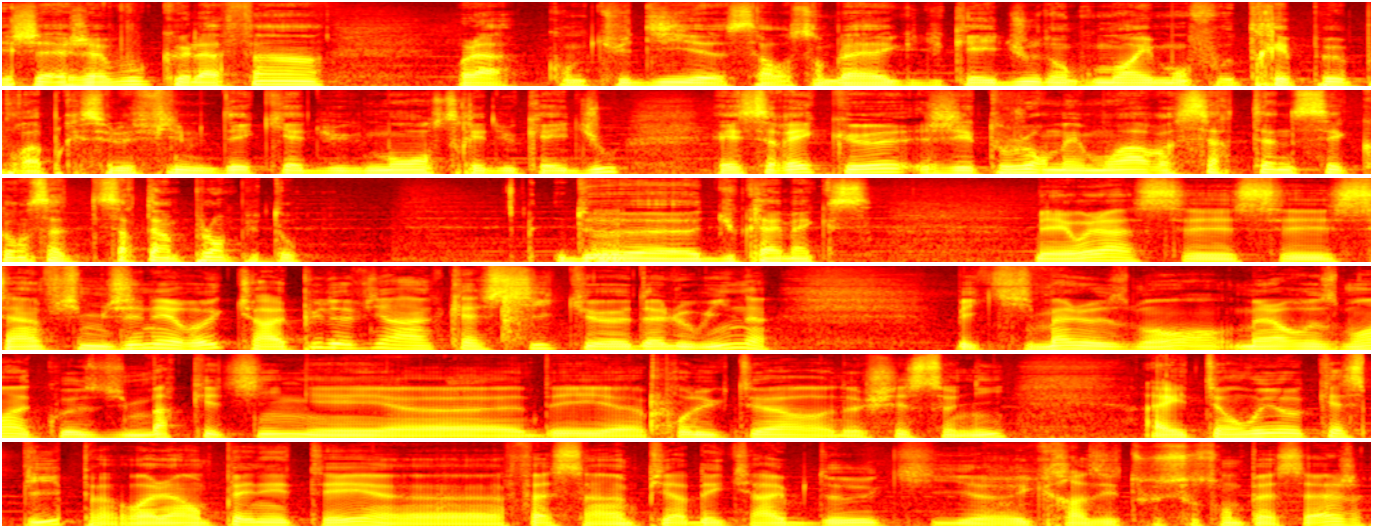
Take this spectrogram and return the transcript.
j'a- j'avoue que la fin, voilà, comme tu dis, ça ressemble à du kaiju. Donc moi, il m'en faut très peu pour apprécier le film dès qu'il y a du monstre et du kaiju. Et c'est vrai que j'ai toujours en mémoire certaines séquences, certains plans plutôt de, Ouais. euh, du climax. Mais voilà, c'est- un film généreux qui aurait pu devenir un classique euh, d'Halloween, mais qui malheureusement, malheureusement, à cause du marketing et euh, des producteurs de chez Sony, a été envoyé au casse-pipe, voilà, en plein été, euh, face à un Pierre des Caraïbes 2 qui écrasait tout sur son passage.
